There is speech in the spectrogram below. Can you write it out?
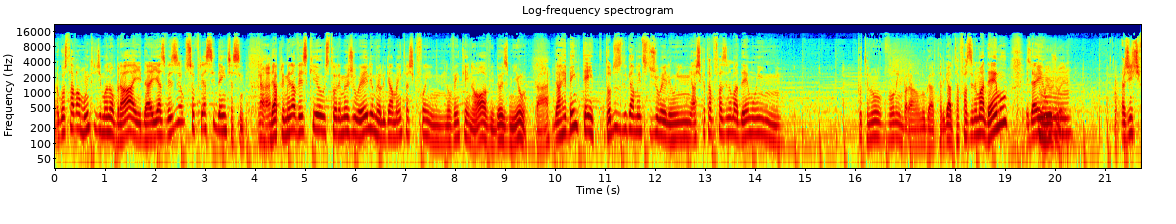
eu gostava muito de manobrar e daí às vezes eu sofri acidente, assim. Aham. Daí a primeira vez que eu estourei meu joelho, meu ligamento, acho que foi em 99, 2000. Tá. Daí eu arrebentei todos os ligamentos do joelho. Em, acho que eu tava fazendo uma demo em. Puta, eu não vou lembrar o lugar, tá ligado? Tava fazendo uma demo e daí Destruiu o um... joelho. A gente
